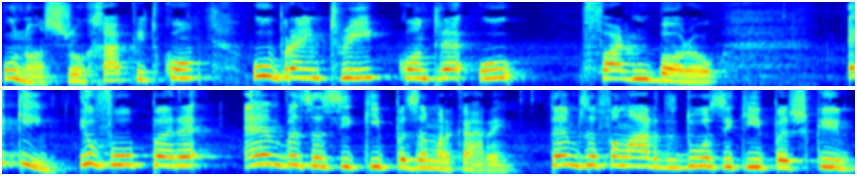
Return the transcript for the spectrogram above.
o nosso jogo rápido com o Braintree contra o Farnborough. Aqui eu vou para ambas as equipas a marcarem. Estamos a falar de duas equipas que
